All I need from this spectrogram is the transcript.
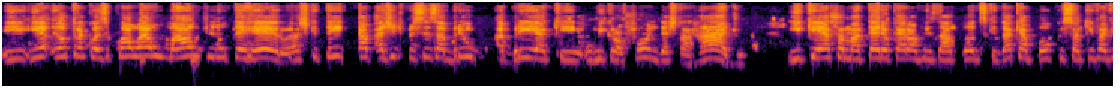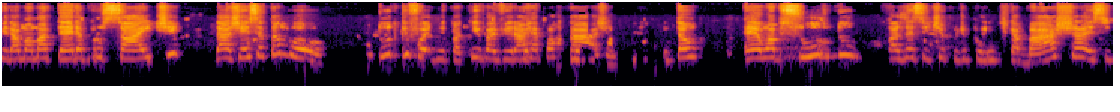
E, e, outra coisa, qual é o mal de no terreiro? Acho que tem, tá, a gente precisa abrir, abrir aqui o microfone desta rádio e que essa matéria eu quero avisar a todos que daqui a pouco isso aqui vai virar uma matéria para o site da agência Tambor. Tudo que foi dito aqui vai virar reportagem. Então, é um absurdo fazer esse tipo de política baixa, esse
